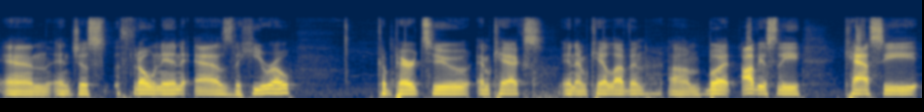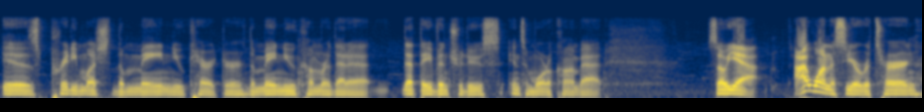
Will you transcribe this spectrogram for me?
and and just thrown in as the hero. compared to MKX in MK11. Um, but obviously, Cassie is pretty much the main new character, the main newcomer that uh, that they've introduced into Mortal Kombat. So yeah, I want to see her return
